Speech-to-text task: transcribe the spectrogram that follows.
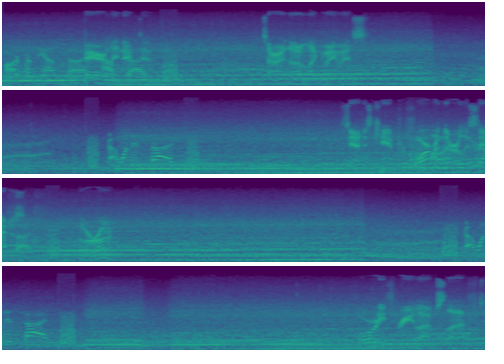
Hard from the outside. Barely nicked him. It's alright though, I don't like him anyways. Got one inside. See, I just can't perform in the early stages outside. of a run. One 43 laps left.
